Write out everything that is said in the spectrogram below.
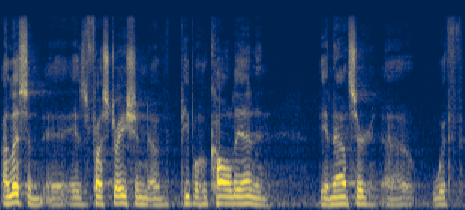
I listened, uh, his frustration of people who called in and the announcer uh, with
